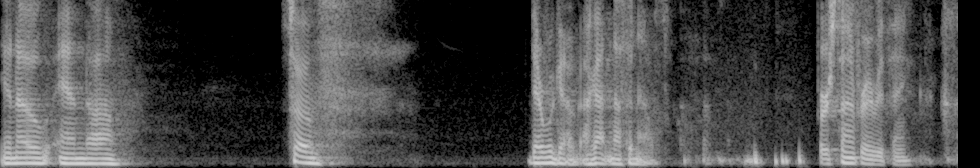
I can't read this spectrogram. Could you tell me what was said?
you know, and uh, so there we go. I got nothing else. First time for everything.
